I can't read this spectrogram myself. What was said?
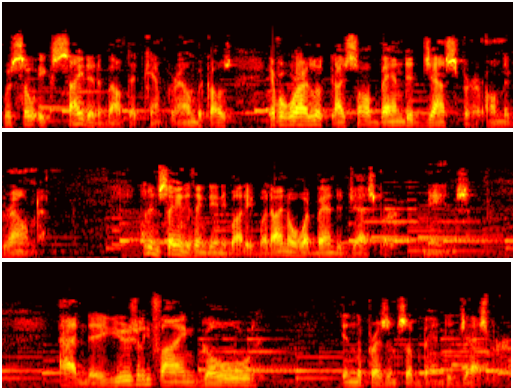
was so excited about that campground because everywhere I looked, I saw banded jasper on the ground. I didn't say anything to anybody, but I know what banded jasper means. And they usually find gold in the presence of banded jasper.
